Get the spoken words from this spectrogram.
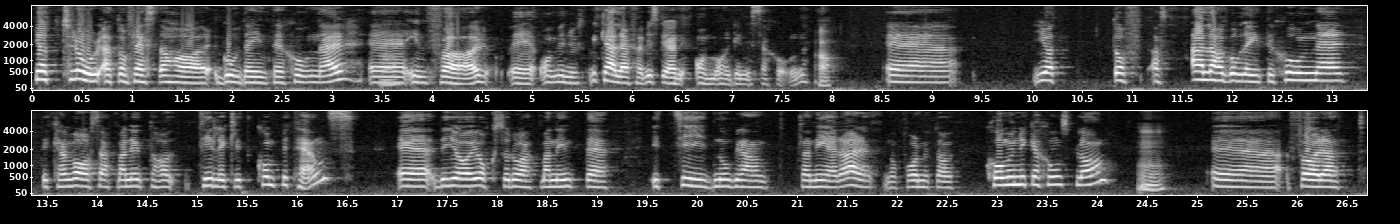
Jag tror att de flesta har goda intentioner eh, ja. inför, eh, om vi nu vi kallar det för, vi ska göra en omorganisation. Ja. Eh, jag, då, alltså, alla har goda intentioner. Det kan vara så att man inte har tillräckligt kompetens. Eh, det gör ju också då att man inte i tid noggrant planerar någon form av kommunikationsplan. Mm. Eh, för att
